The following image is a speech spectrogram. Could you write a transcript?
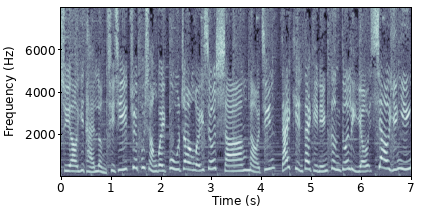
需要一台冷气机，却不想为故障维修伤脑筋？Daikin 带给您更多理由笑盈盈。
